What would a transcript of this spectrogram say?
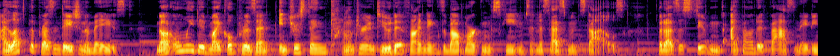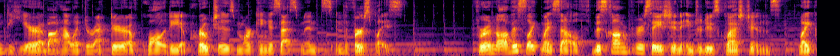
I left the presentation amazed. Not only did Michael present interesting, counterintuitive findings about marking schemes and assessment styles, but as a student, I found it fascinating to hear about how a director of quality approaches marking assessments in the first place. For a novice like myself, this conversation introduced questions like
